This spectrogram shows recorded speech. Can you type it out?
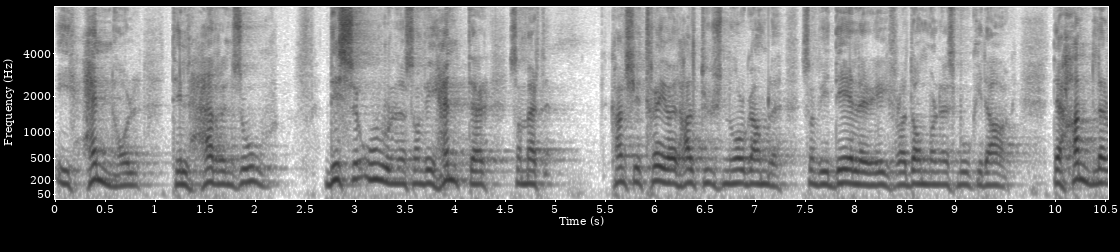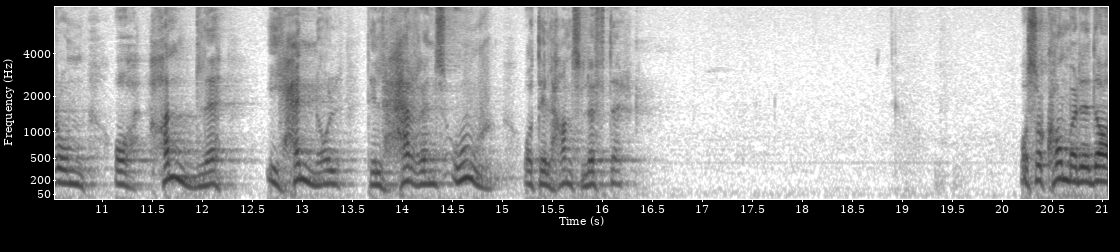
i henhold til Herrens ord. Disse ordene som vi henter, som er kanskje 3500 år gamle, som vi deler fra Dommernes bok i dag, det handler om å handle i henhold til Herrens ord og til Hans løfter. Og så kommer det da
